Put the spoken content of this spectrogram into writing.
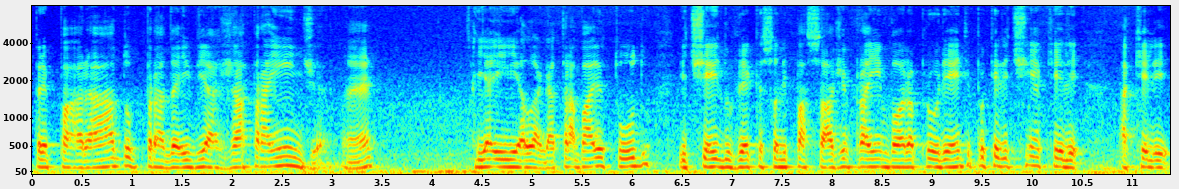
preparado para daí viajar para a Índia, né? E aí ia largar trabalho tudo e tinha ido ver a questão de passagem para ir embora para o Oriente, porque ele tinha aquele, aquele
